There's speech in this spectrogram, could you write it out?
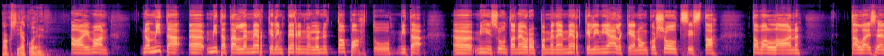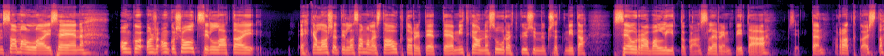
Kaksijakoinen. Aivan. No mitä, äh, mitä tälle Merkelin perinnölle nyt tapahtuu? Mitä, äh, mihin suuntaan Eurooppa menee Merkelin jälkeen? Onko Scholzista tavallaan tällaiseen samanlaiseen onko, on, onko Scholzilla tai ehkä Laschetilla samanlaista auktoriteettia ja mitkä on ne suuret kysymykset, mitä seuraavan liittokanslerin pitää sitten ratkaista?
